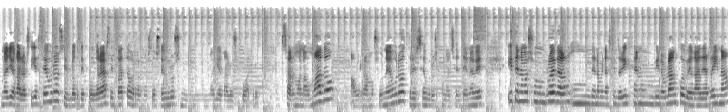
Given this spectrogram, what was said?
no llega a los 10 euros y el bloque de foie gras de pata, ahorramos 2 euros, no llega a los 4 salmón ahumado, ahorramos un euro, 3 euros con 89 y tenemos un rueda, denominación de origen, un vino blanco, Vega de Reina,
